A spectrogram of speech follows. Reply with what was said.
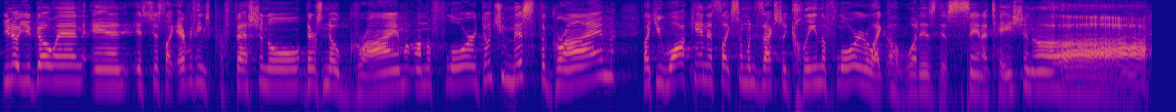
you know, you go in and it's just like everything's professional. There's no grime on the floor. Don't you miss the grime? Like you walk in, it's like someone has actually cleaned the floor. You're like, oh, what is this? Sanitation? Ah.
